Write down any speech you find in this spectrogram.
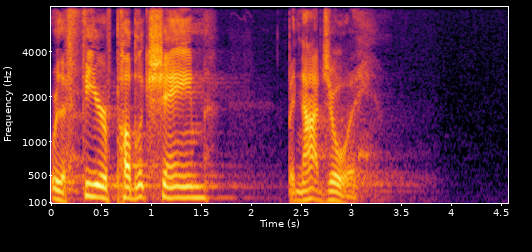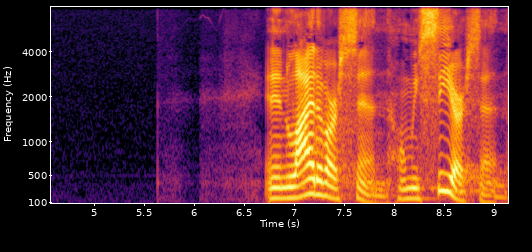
or the fear of public shame, but not joy. And in light of our sin, when we see our sin,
